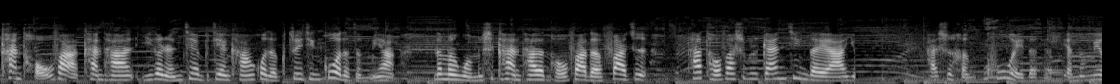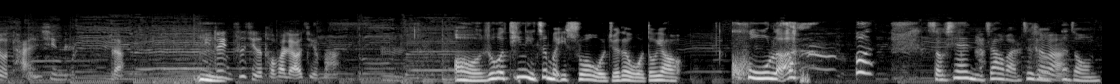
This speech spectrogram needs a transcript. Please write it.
看头发，看他一个人健不健康，或者最近过得怎么样，那么我们是看他的头发的发质，他头发是不是干净的呀？有。还是很枯萎的，一点都没有弹性的。你对你自己的头发了解吗？嗯。哦，如果听你这么一说，我觉得我都要哭了。首先，你知道吧，这种那种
